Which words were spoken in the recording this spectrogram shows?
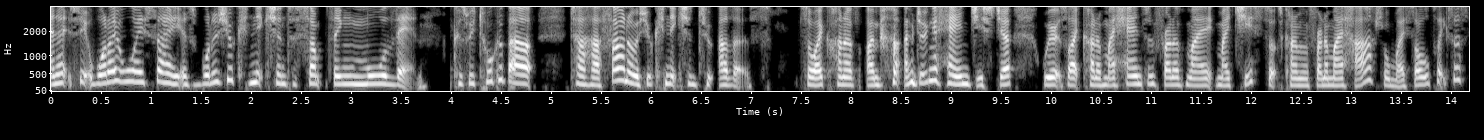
And actually, what I always say is, what is your connection to something more than? Because we talk about taha whānau as your connection to others. So I kind of I'm I'm doing a hand gesture where it's like kind of my hands in front of my my chest, so it's kind of in front of my heart or my solar plexus,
